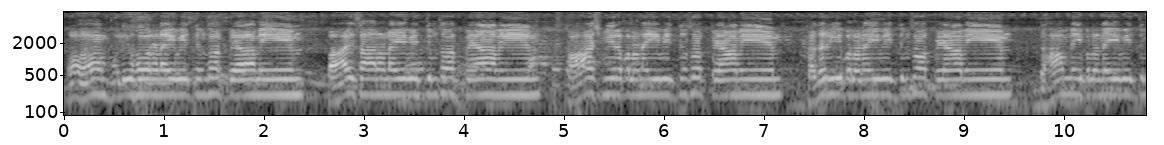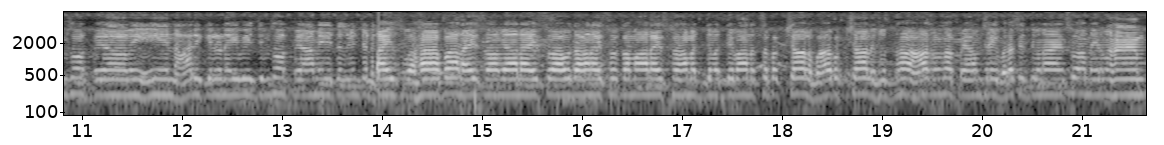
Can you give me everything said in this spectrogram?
ॐ पुलिहोरनैवेद्यं नैवेद्यम पायसाननैवेद्यं समर्पयामि नैवेद्यम समर्पयामि, कदरीफलनैवेद्यं नैवेद्यम धाम्नैफलनैवेद्यं समर्पयामि, नारिकेलनैवेद्यं समर्पयामि, तस्मिन् स्वः पानाय स्वाम्यानाय स्वावधानाय स्वसमानाय स्वः मध्यमध्यमानस्वपक्षाल भावपक्षाल शुद्धा श्री समर्पयामि श्रीवरसिद्धिविनायक स्वामि नमः।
